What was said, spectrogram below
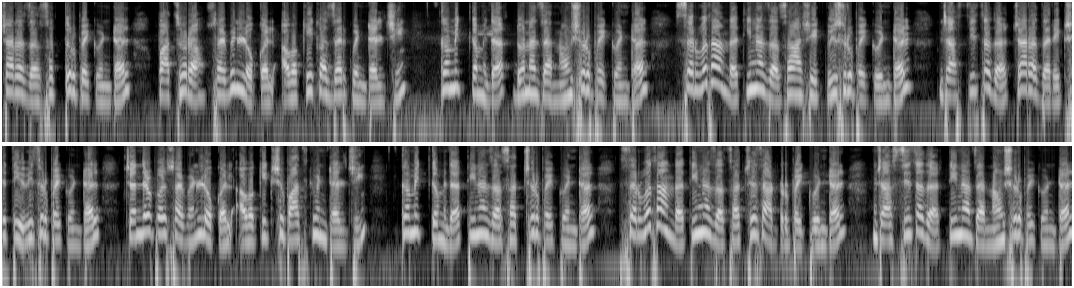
चार हजार सत्तर रुपये क्विंटल. पाचोरा सोयाबीन लोकल अवक एक हजार क्विंटलची. कमीत कमी दर दोन हजार नऊशे रुपये क्विंटल. सर्वसाधारण दर तीन हजार सहाशे एकवीस रुपये क्विंटल. जास्तीचा दर चार हजार एकशे तेवीस रुपये क्विंटल. चंद्रपूर सोयाबीन लोकल अवक एकशे पाच क्विंटलची. कमीत कमी दर तीन हजार सातशे रुपये क्विंटल सर्वचा दर तीन हजार सातशे साठ रुपये क्विंटल जास्तीचा दर तीन हजार नऊशे रुपये क्विंटल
